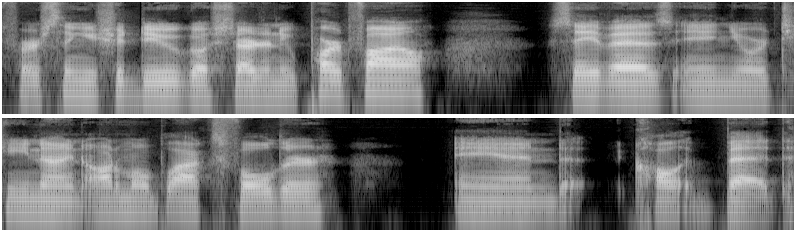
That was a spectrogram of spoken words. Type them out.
first thing you should do, go start a new part file, save as in your T9 Automoblox folder, and call it bed.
